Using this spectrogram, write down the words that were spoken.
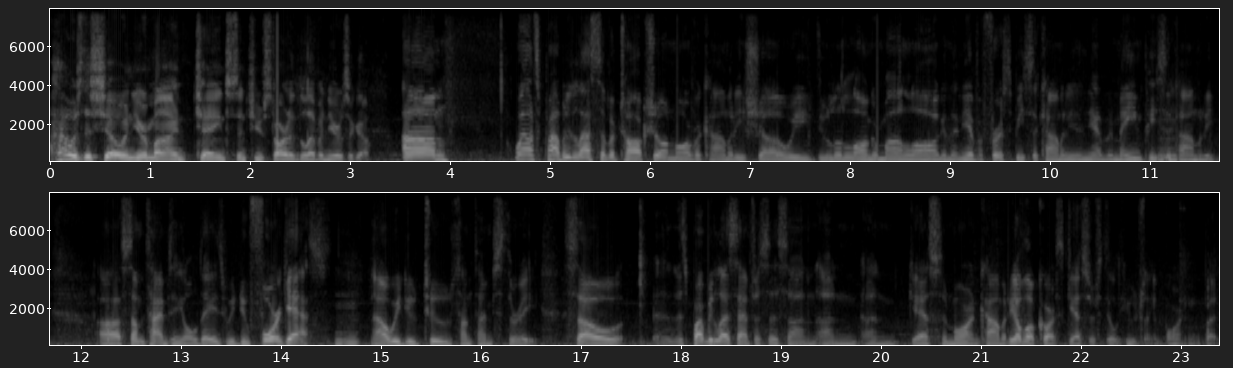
How has this show in your mind changed since you started 11 years ago? Um, well, it's probably less of a talk show and more of a comedy show. We do a little longer monologue, and then you have a first piece of comedy, then you have a main piece of comedy. Uh, sometimes in the old days we do four guests. Now we do two, sometimes three. So uh, there's probably less emphasis on, on, on guests and more on comedy. Although of course guests are still hugely important, but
